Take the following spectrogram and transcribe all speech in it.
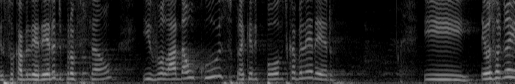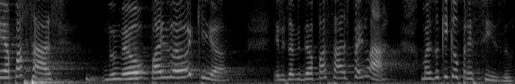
eu sou cabeleireira de profissão e vou lá dar um curso para aquele povo de cabeleireiro. E eu já ganhei a passagem no meu paizão aqui, ó. Ele já me deu a passagem para ir lá. Mas o que, que eu preciso?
